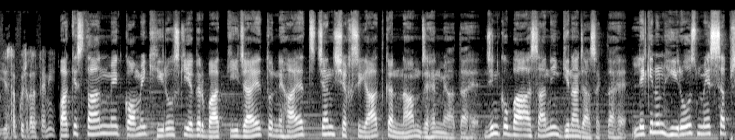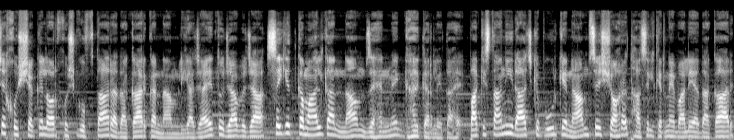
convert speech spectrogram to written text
ये सब कुछ गलतफहमी? पाकिस्तान में कॉमिक हीरोज की अगर बात की जाए तो नहायत चंद शख्सियात का नाम जहन में आता है जिनको बासानी गिना जा सकता है। लेकिन उन हीरोज में सबसे खुश शक्ल और खुशगुफ्तार अदाकार का नाम लिया जाए तो जा बजा सैयद कमाल का नाम जहन में घर कर लेता है। पाकिस्तानी राज कपूर के नाम से शोहरत हासिल करने वाले अदाकार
